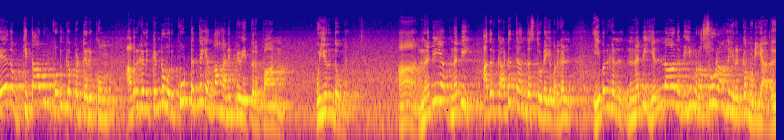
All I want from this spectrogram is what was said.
வேதம் கிதாபும் கொடுக்கப்பட்டிருக்கும். அவர்களுக்கென்று ஒரு கூட்டத்தை எல்லாம் அனுப்பி வைத்திருப்பான். உயர்ந்தவங்க. ஆ நபிய நபி அதற்கு அடுத்த அந்தஸ்துடையவர்கள் இவர்கள் நபி எல்லா நபியும் ரசூலாக இருக்க முடியாது.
